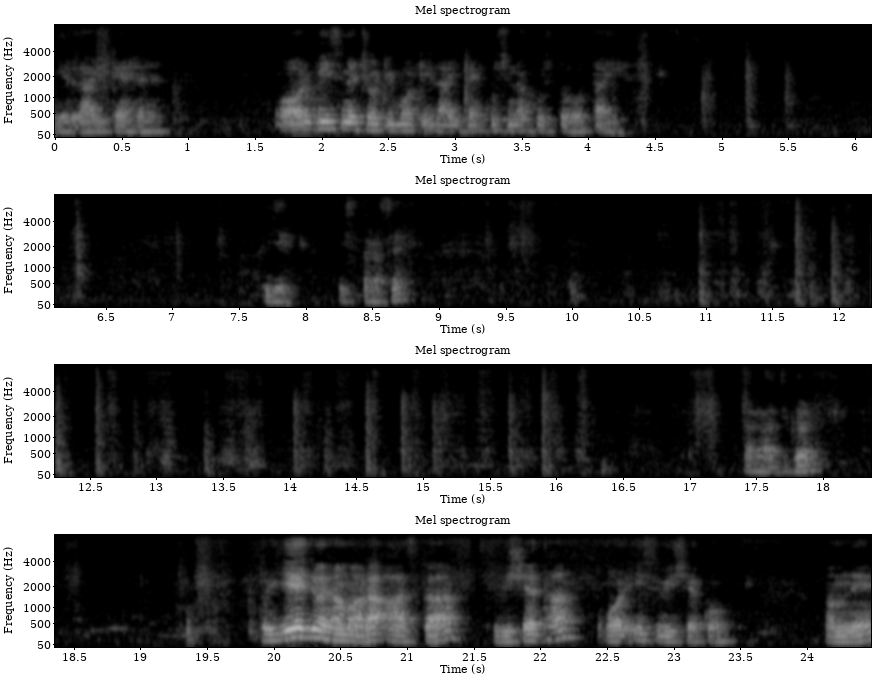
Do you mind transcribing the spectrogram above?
ये लाइटें हैं। और भी इसमें छोटी मोटी लाइटें, कुछ ना कुछ तो होता ही है। ये, इस तरह से। राजगढ़। तो ये जो है हमारा आज का विषय था और इस विषय को हमने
